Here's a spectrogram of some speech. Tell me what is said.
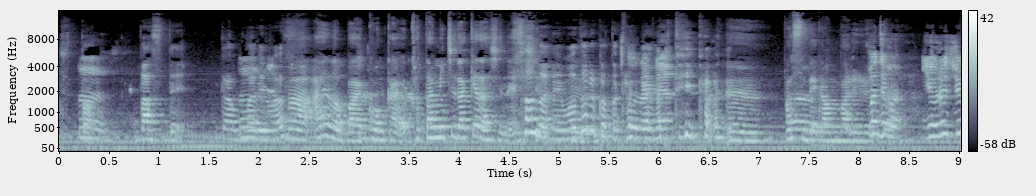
ちょっとバスで頑張ります、まああやの場合今回は片道だけだしね。そうだね戻るここと考えなくていいから。ね。うん。バスで頑張れるまあでも夜中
